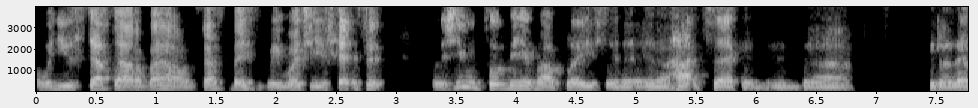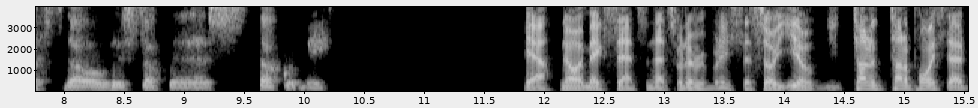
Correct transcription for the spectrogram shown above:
when you stepped out of bounds. That's basically what she said. So, she would put me in my place in a, in a hot second. And, uh, you know, that's the oldest stuff that has stuck with me. Yeah, no, it makes sense, and that's what everybody says. So you know, ton of ton of points that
